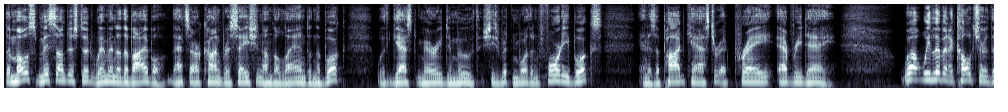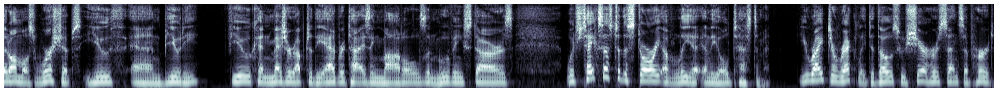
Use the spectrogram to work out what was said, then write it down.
The most misunderstood women of the Bible. That's our conversation on the land and the book with guest Mary DeMuth. She's written more than 40 books and is a podcaster at Pray Every Day. Well, we live in a culture that almost worships youth and beauty. Few can measure up to the advertising models and moving stars, which takes us to the story of Leah in the Old Testament. You write directly to those who share her sense of hurt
